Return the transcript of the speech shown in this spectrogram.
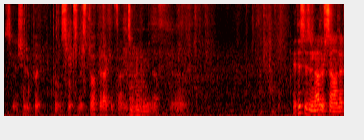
See, I should have put little slips in this book, but I can find this quickly mm-hmm. enough. Uh, this is another sonnet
